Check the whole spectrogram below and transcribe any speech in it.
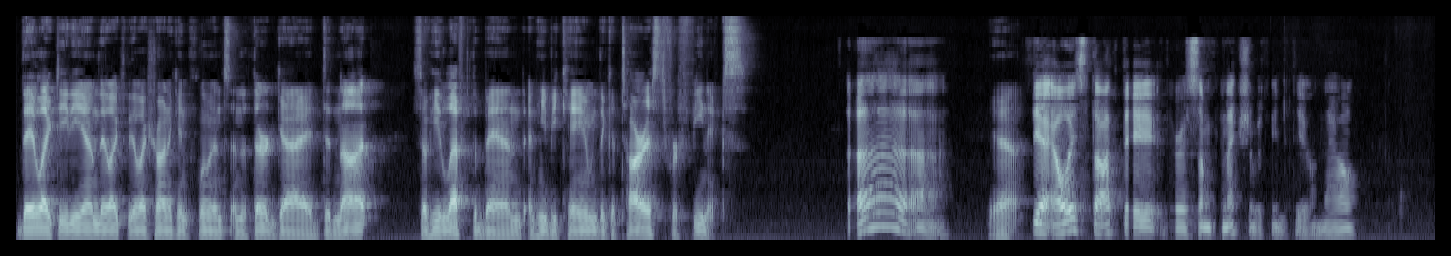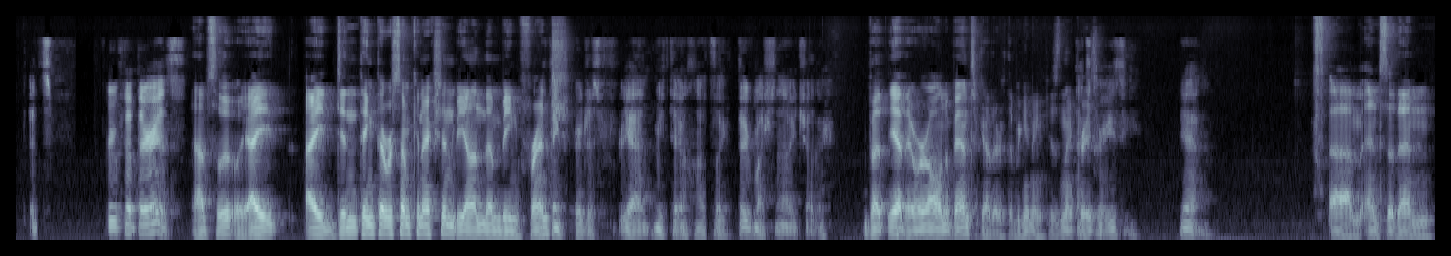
they liked EDM, they liked the electronic influence, and the third guy did not. So he left the band and he became the guitarist for Phoenix. Ah. Yeah. Yeah, I always thought they there was some connection between the two. Now it's proof that there is. Absolutely. I I didn't think there was some connection beyond them being I think French. they're just yeah, me too. I was like, they must know each other. But yeah, they were all in a band together at the beginning. Isn't that crazy? That's crazy. Yeah. Um, and so then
